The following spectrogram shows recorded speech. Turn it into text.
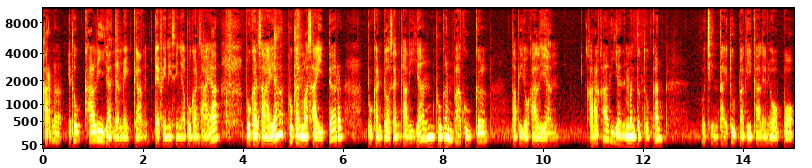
Karena itu kalian yang megang definisinya bukan saya bukan saya bukan Mas Haidar bukan dosen kalian bukan Mbak Google tapi yo kalian karena kalian yang menentukan oh, cinta itu bagi kalian yo opo?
